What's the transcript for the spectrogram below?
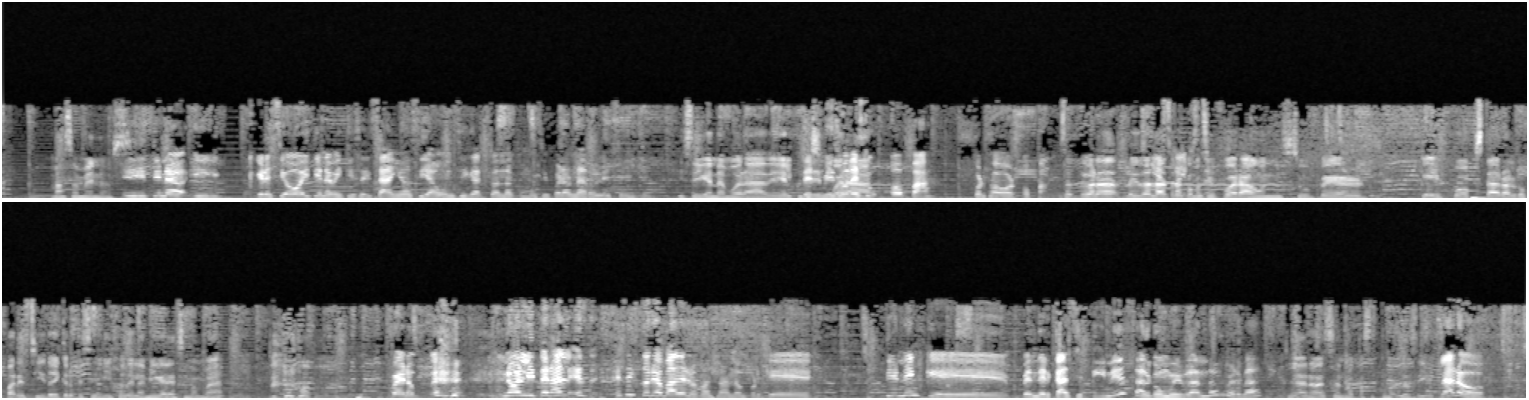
Más o menos. y tiene y creció y tiene 26 años y aún sigue actuando como si fuera un adolescente. Y sigue enamorada de él. como Del si mismo fuera- de su opa. Por favor, opa. O sea, de verdad lo idolatra como si fuera un super K-pop star o algo parecido y creo que es el hijo de la amiga de su mamá. Pero, no, literal, es, esa historia va de lo más random porque tienen que vender calcetines, algo muy random, ¿verdad? Claro, eso no pasa todos los días. Claro.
